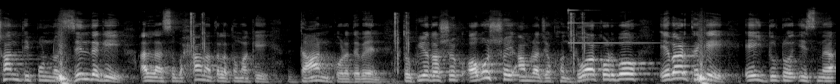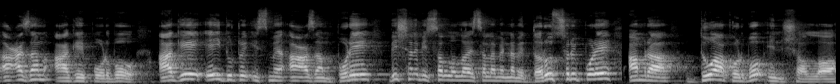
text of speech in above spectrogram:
শান্তিপূর্ণ জিন্দগি আল্লাহ সুবহান তালা তোমাকে দান করে দেবেন। তো প্রিয় দর্শক, অবশ্যই আমরা যখন দোয়া করব, এবার থেকে এই দুটো ইসমে আজম আগে পড়ব। আগে এই দুটো ইসমে আজম পড়ে, বিশ্বনবী সাল্লা সাল্লামের নামে দরুদ শরীফ পড়ে, আমরা দোয়া করব ইনশাল্লাহ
